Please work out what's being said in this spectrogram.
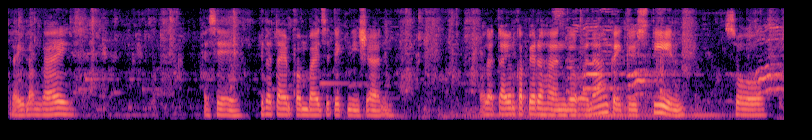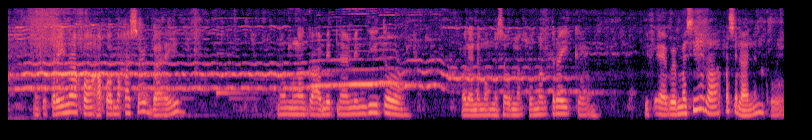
Try lang, guys. Kasi wala tayong pambayad sa technician. Wala tayong kaperahan gawa ng kay Christine. So, magta-try na kung ako makasurvive ng mga gamit namin dito. Wala namang masama kung mag-try ka. If ever masira, kasalanan ko.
